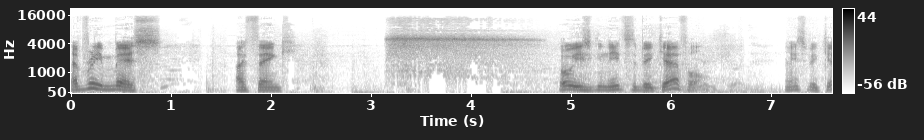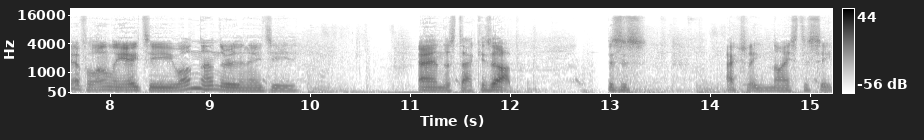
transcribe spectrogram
Every miss, I think... Oh, he needs to be careful. He needs to be careful. Only 80, 180 and the stack is up. This is actually nice to see.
